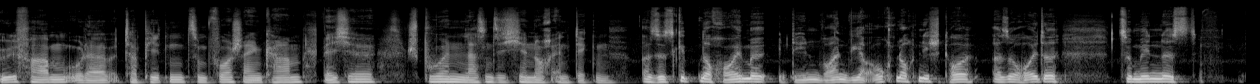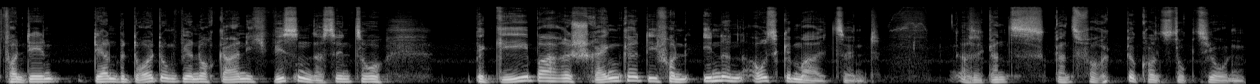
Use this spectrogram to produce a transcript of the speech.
Ölfarben oder Tapeten zum Vorschein kam. Welche Spuren lassen sich hier noch entdecken? Also es gibt noch Räume, in denen waren wir auch noch nicht, also heute zumindest, von denen, deren Bedeutung wir noch gar nicht wissen. Das sind so begehbare Schränke, die von innen ausgemalt sind. Also ganz, ganz verrückte Konstruktionen.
